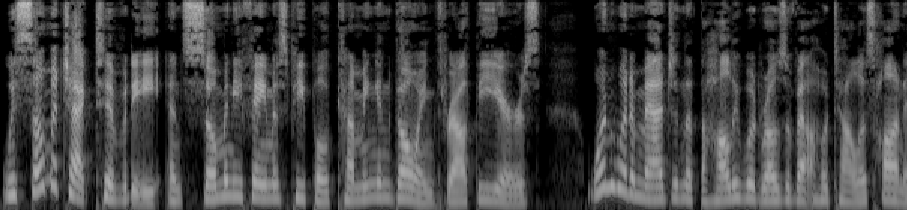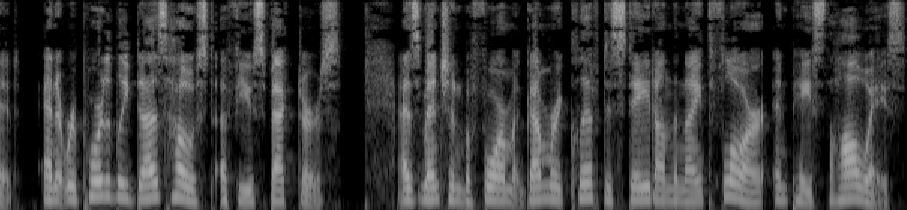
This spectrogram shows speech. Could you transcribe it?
With so much activity and so many famous people coming and going throughout the years, one would imagine that the Hollywood Roosevelt Hotel is haunted, and it reportedly does host a few specters. As mentioned before, Montgomery Clift has stayed on the ninth floor and paced the hallways.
